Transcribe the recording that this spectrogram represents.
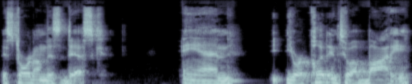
is stored on this disk and you're put into a body.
